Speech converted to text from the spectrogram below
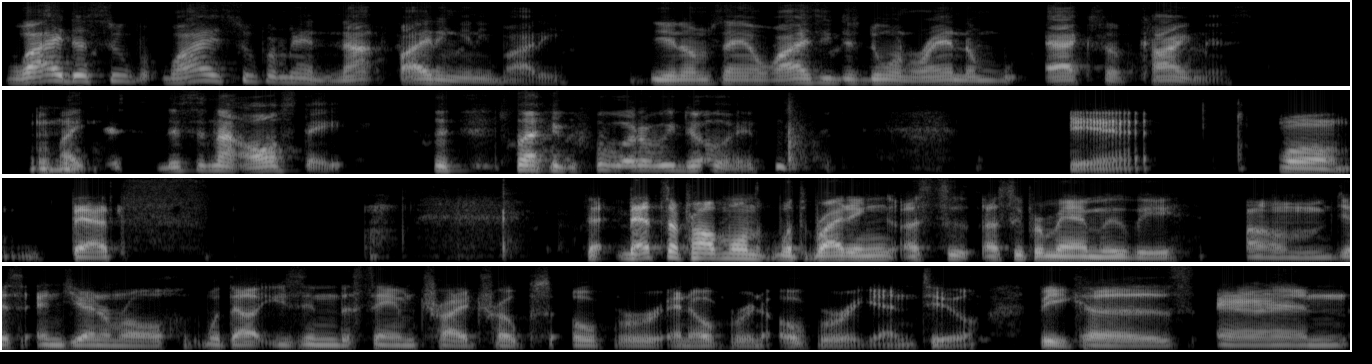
why does super why is Superman not fighting anybody? You know what I'm saying? Why is he just doing random acts of kindness? Mhm. Like this this is not Allstate. like what are we doing? Yeah. Well, that's that, that's a problem with writing a, a Superman movie, um, just in general, without using the same tried tropes over and over and over again, too. Because and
